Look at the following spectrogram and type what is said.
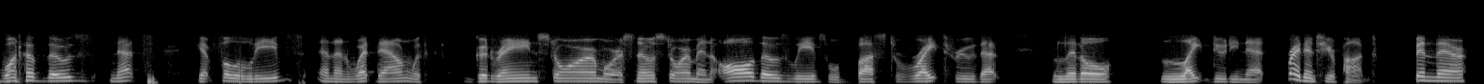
one of those nets get full of leaves and then wet down with good rainstorm or a snowstorm, and all those leaves will bust right through that little light duty net right into your pond. Been there,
